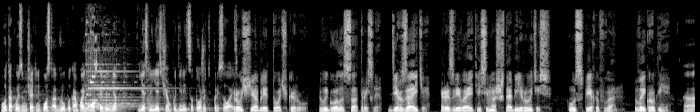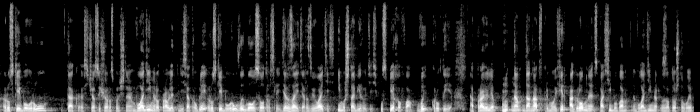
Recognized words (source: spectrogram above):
Вот такой замечательный пост от группы компании Москабельнет. Если есть чем поделиться, тоже присылайте. Рущаблет.ру вы голос отрасли. Дерзайте, развивайтесь и масштабируйтесь. Успехов вам. Вы крутые. RusCable.ru так, сейчас еще раз прочитаем. Владимир отправляет 50 рублей. RusCable.ru, вы голос отрасли. Дерзайте, развивайтесь и масштабируйтесь. Успехов вам, вы крутые. Отправили нам донат в прямой эфир. Огромное спасибо вам, Владимир, за то, что вы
